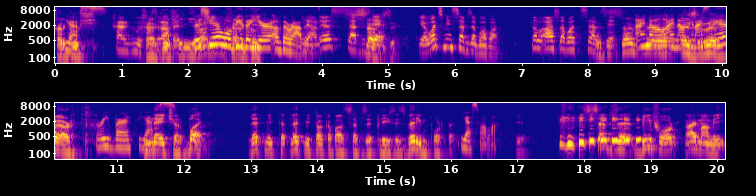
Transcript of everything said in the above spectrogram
Khargoush. Yes. Khargoush is rabbit. This year will be the year of the Yeah, rabbit. this sabze. Sabze. Yeah, what's mean sabze, Baba? Tell us about sabze. I know, I know. Can I say it? rebirth, Rebirth, yes. nature. But let me t- let me talk about sabze, please. It's very important. Yes, Wawa. Sabze before. Hi, mommy.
